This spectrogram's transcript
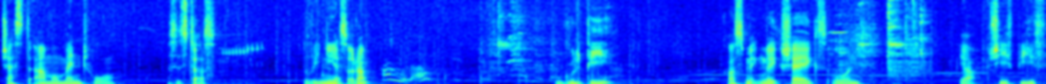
Just a Momento. Was ist das? Souvenirs, oder? Gulpi. Cosmic Milkshakes und ja, Chief Beef.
